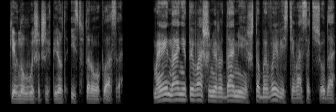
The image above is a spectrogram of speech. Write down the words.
— кивнул вышедший вперед Ист второго класса. Мы наняты вашими родами, чтобы вывести вас отсюда.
